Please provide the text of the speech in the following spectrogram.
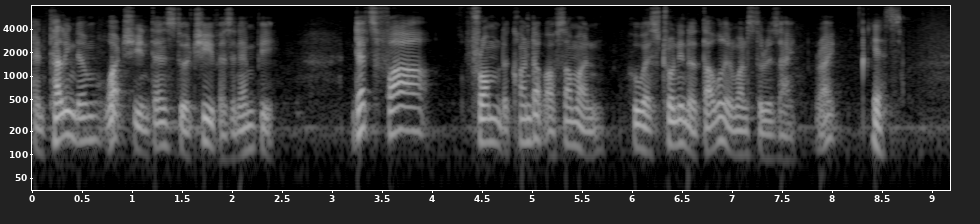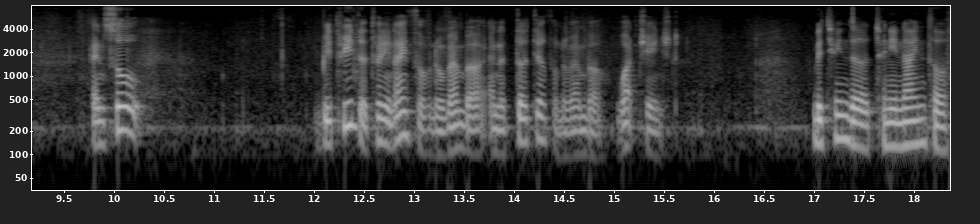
and telling them what she intends to achieve as an MP. That's far from the conduct of someone who has thrown in the towel and wants to resign, right? Yes. And so, between the 29th of November and the 30th of November, what changed? Between the 29th of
